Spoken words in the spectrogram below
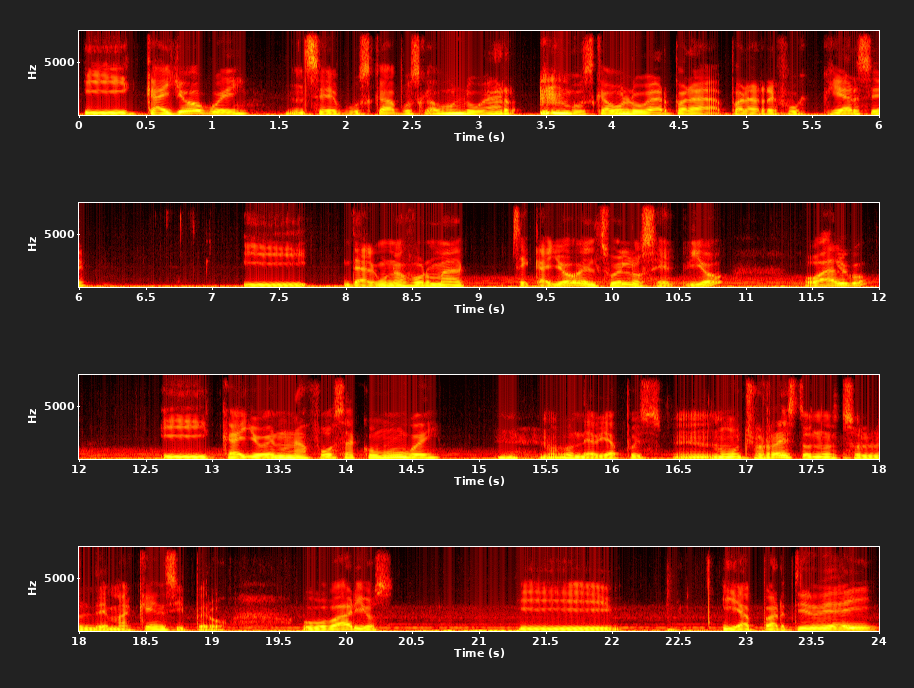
y cayó, güey, se buscaba, buscaba un lugar, buscaba un lugar para, para refugiarse y de alguna forma se cayó, el suelo se dio o algo y cayó en una fosa común, güey, ¿no? Donde había pues muchos restos, no solo el de Mackenzie, pero hubo varios. Y, y a partir de ahí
